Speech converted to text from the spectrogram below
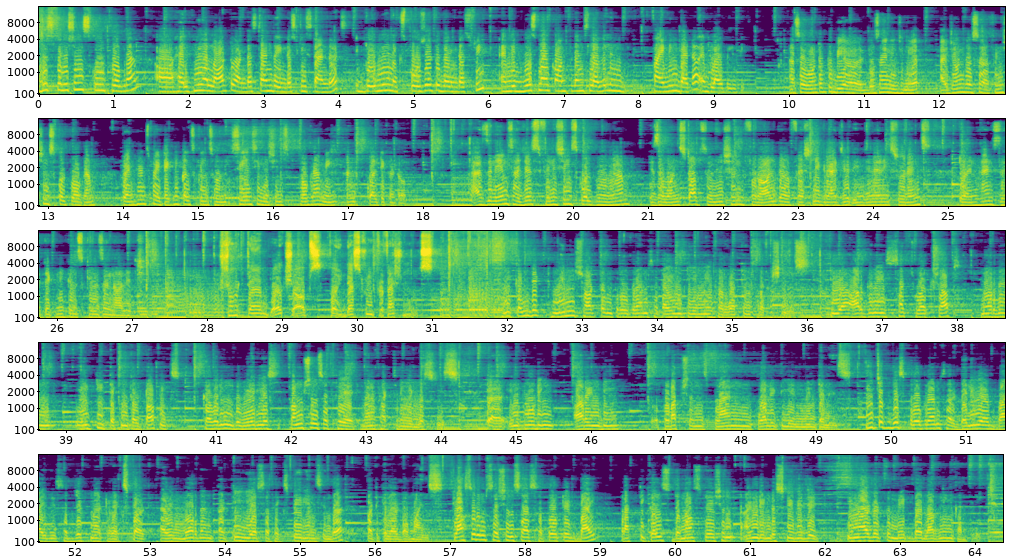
This finishing school program uh, helped me a lot to understand the industry standards. It gave me an exposure to the industry and it boosted my confidence level in finding better employability. As I wanted to be a design engineer, I joined this uh, finishing school program to enhance my technical skills on CNC machines, programming and quality control. As the name suggests, finishing school program is a one-stop solution for all the freshly graduate engineering students to enhance their technical skills and knowledge. Short-term workshops for industry professionals. We conduct many short-term programs at IMTMA for working professionals. We organize such workshops, more than 80 technical topics covering the various functions of a manufacturing industries, uh, including R&D, productions, planning, quality and maintenance. Each of these programs are delivered by the subject matter expert having more than 30 years of experience in the particular domains. Classroom sessions are supported by practicals, demonstration and industry visit in order to make the learning complete.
